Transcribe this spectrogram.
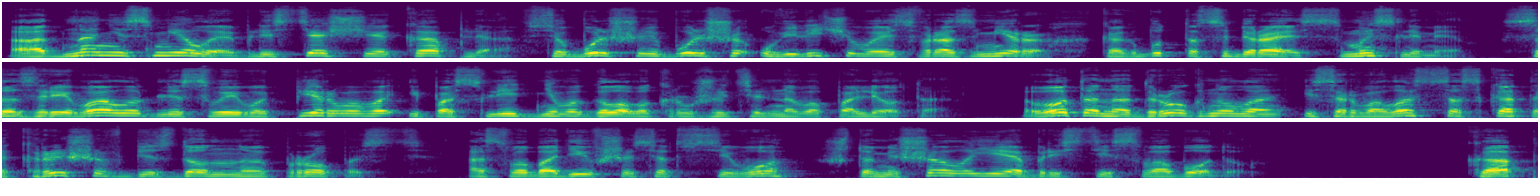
Одна несмелая блестящая капля, все больше и больше увеличиваясь в размерах, как будто собираясь с мыслями, созревала для своего первого и последнего головокружительного полета. Вот она дрогнула и сорвалась со ската крыши в бездонную пропасть, освободившись от всего, что мешало ей обрести свободу. Кап.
